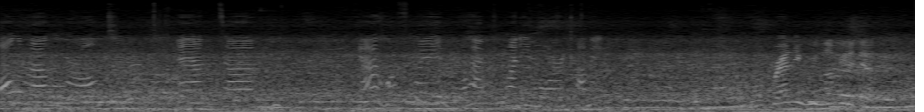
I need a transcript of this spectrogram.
all around the world, and um, yeah, hopefully we'll have plenty more coming. Well, Brandy, we love you to death.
